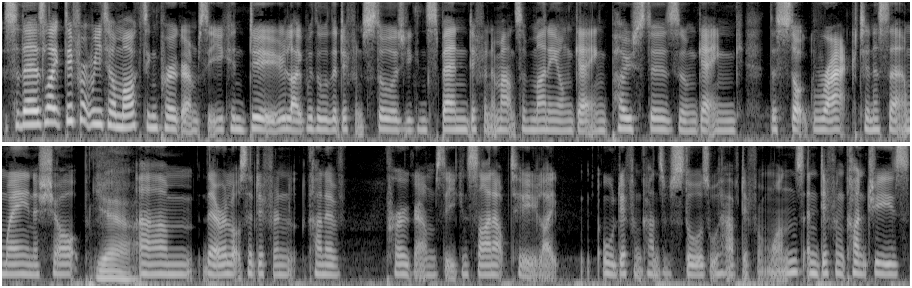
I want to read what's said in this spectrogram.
so there's like different retail marketing programs that you can do, like with all the different stores. You can spend different amounts of money on getting posters, on getting the stock racked in a certain way in a shop. yeah. Um, there are lots of different kind of programs that you can sign up to. Like all different kinds of stores will have different ones, and different countries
